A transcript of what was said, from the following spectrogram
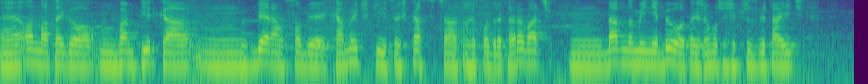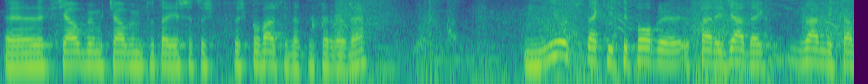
E, On ma tego mm, wampirka, mm, zbieram sobie kamyczki, coś kasy trzeba trochę podreperować. Mm, Dawno mi nie było, także muszę się przyzwyczaić. E, Chciałbym, chciałbym tutaj jeszcze coś, coś powalczyć na tym serwerze. Mm, Już taki typowy stary dziadek, żadnych tam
